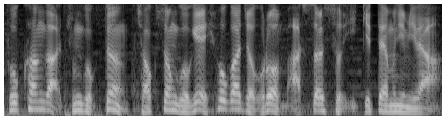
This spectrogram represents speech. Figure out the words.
북한과 중국 등 적성국에 효과적으로 맞설 수 있기 때문입니다.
